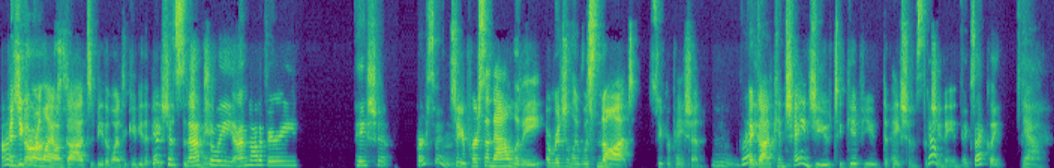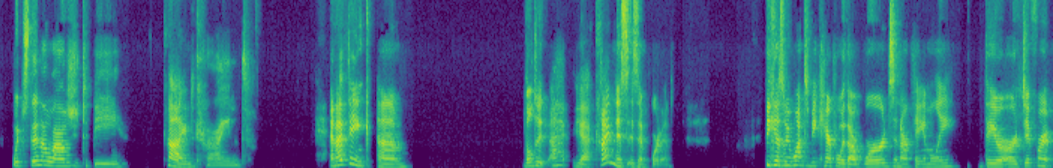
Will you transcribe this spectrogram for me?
because you not, can rely on God to be the one to give you the patience. naturally, I'm not a very patient person. So your personality originally was not super patient. Mm, right. But God can change you to give you the patience that yeah, you need. Exactly. Yeah. Which then allows you to be kind. Kind. And I think um well do I, yeah, kindness is important. Because we want to be careful with our words in our family. There are different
